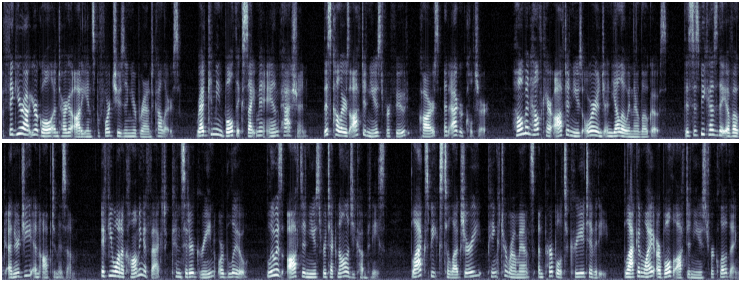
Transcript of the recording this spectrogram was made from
Figure out your goal and target audience before choosing your brand colors. Red can mean both excitement and passion. This color is often used for food, cars, and agriculture. Home and healthcare often use orange and yellow in their logos. This is because they evoke energy and optimism. If you want a calming effect, consider green or blue. Blue is often used for technology companies. Black speaks to luxury, pink to romance, and purple to creativity. Black and white are both often used for clothing.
